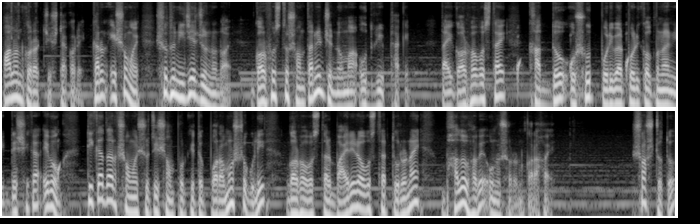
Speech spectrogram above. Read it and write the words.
পালন করার চেষ্টা করে। কারণ এ সময় শুধু নিজের জন্য নয়, গর্ভস্থ সন্তানের জন্য মা উদ্গ্রীব থাকে তাই গর্ভাবস্থায় খাদ্য, ওষুধ, পরিবার পরিকল্পনা নির্দেশিকা এবং টিকাদার সময়সূচি সম্পর্কিত পরামর্শগুলি গর্ভাবস্থার বাইরের অবস্থার তুলনায় ভালোভাবে অনুসরণ করা হয়। ষষ্ঠত,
